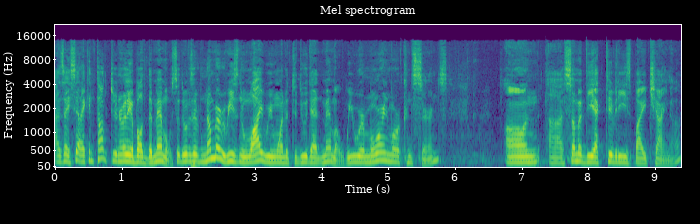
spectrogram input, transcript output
as i said i can talk generally about the memo so there was a number of reasons why we wanted to do that memo we were more and more concerned on uh, some of the activities by china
